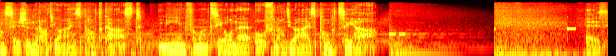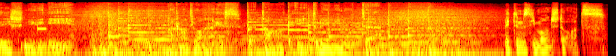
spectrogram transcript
Das ist ein Radio 1 Podcast. Mehr Informationen auf radio1.ch. Es ist 9 Uhr. Radio 1, der Tag in 3 Minuten. Mit dem Simon Storz.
